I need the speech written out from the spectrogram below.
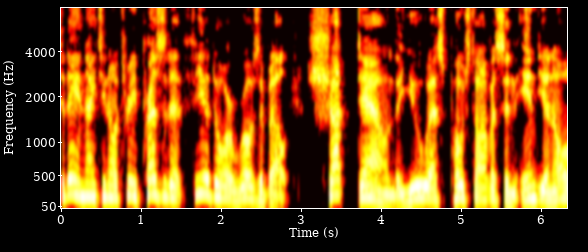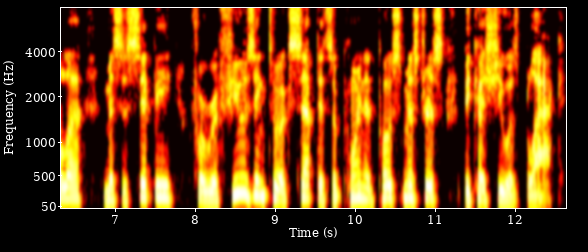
Today in 1903, President Theodore Roosevelt shut down the U.S. Post Office in Indianola, Mississippi, for refusing to accept its appointed postmistress because she was black.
